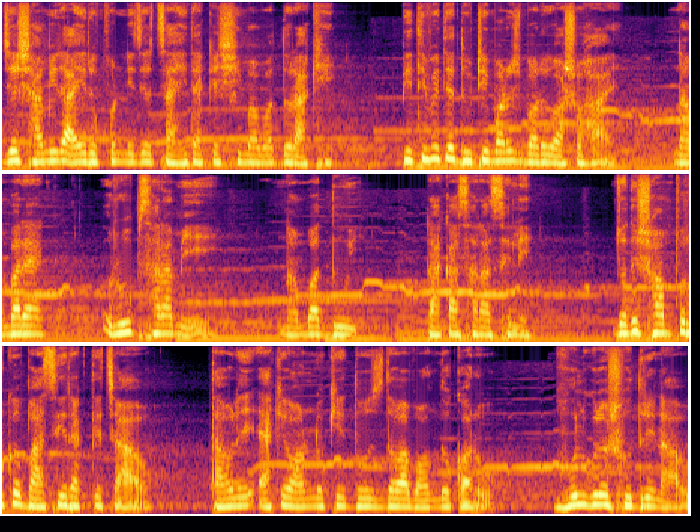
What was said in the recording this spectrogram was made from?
যে স্বামীর আয়ের উপর নিজের চাহিদাকে সীমাবদ্ধ রাখে। পৃথিবীতে দুটি মানুষ বড় অসহায়। নাম্বার এক, রূপ ছাড়া মেয়ে। নাম্বার দুই, টাকা ছাড়া ছেলে। যদি সম্পর্ক বাঁচিয়ে রাখতে চাও, তাহলে একে অন্যকে দোষ দেওয়া বন্ধ করো। ভুলগুলো শুধরে নাও।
